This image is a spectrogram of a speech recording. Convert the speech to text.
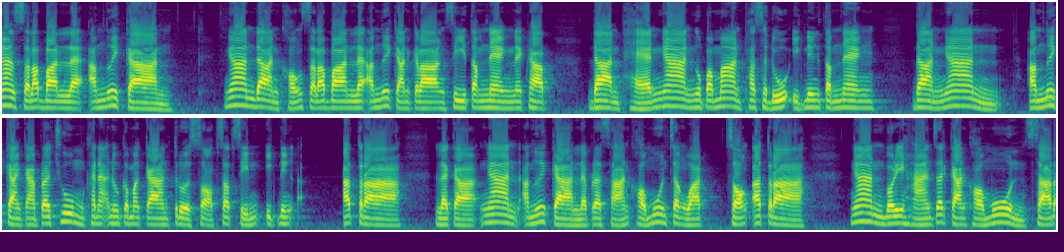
งานสารบัญและอำนวยการ งานด้านของสารบัญและอำนวยการกลาง 4ตำแหน่งนะครับ ด้านแผนงานงบประมาณพัสดุอีกหนึ่งตำแหน่ง ด้านงานอำนวยการการประชุม คณะอนุกรรมการตรวจสอบทรัพย์สินอีกหนึ่งอัตรา และก็งานอำนวยการและประสานข้อมูลจังหวัด 2 อัตรา งานบริหารจัดการข้อมูล สาร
